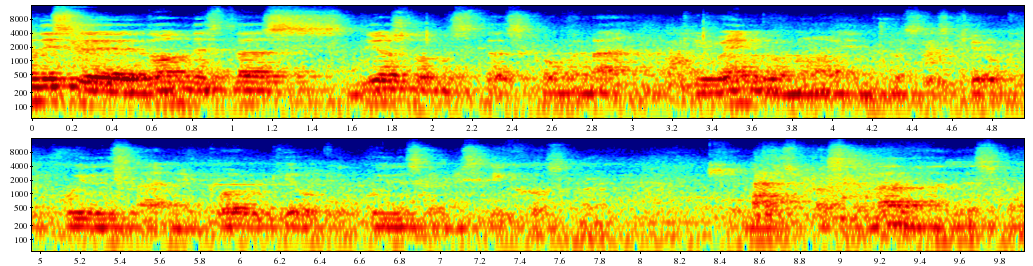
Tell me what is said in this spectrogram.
Dice, ¿dónde estás, Dios, dónde estás? Como aquí vengo, ¿no? Entonces quiero que cuides a mi pueblo, quiero que cuides a mis hijos, ¿no? Que no les pase nada, eso.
